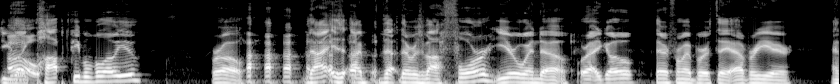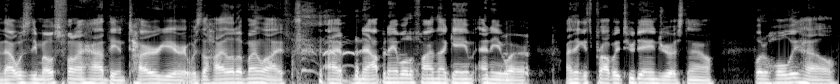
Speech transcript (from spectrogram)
you Oh. like popped people below you, bro. that is I that, there was about a four year window where I'd go there for my birthday every year and that was the most fun I had the entire year. It was the highlight of my life. I have not been able to find that game anywhere. I think it's probably too dangerous now. But holy hell,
